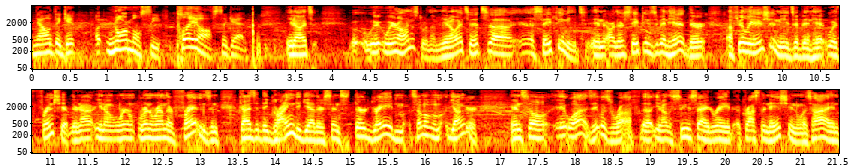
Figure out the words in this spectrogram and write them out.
Now they get normalcy, playoffs again. You know, it's we're honest with them. You know, it's it's uh, safety needs, and are their safety needs have been hit. Their affiliation needs have been hit with friendship. They're not, you know, we're running around their friends and guys that they grind together since third grade. Some of them younger, and so it was it was rough. The you know the suicide rate across the nation was high, and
